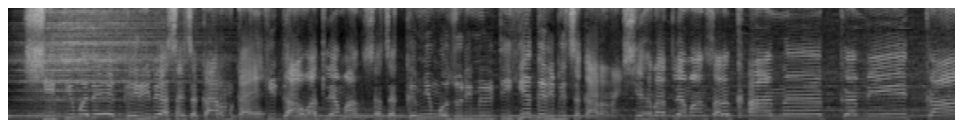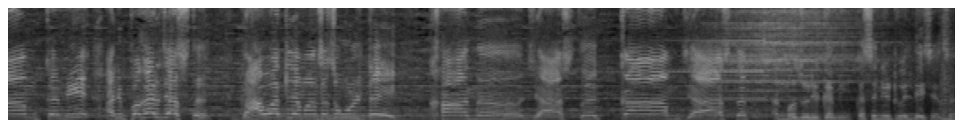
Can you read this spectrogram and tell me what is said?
शेतीमध्ये गरिबी असायचं कारण काय? की गावातल्या माणसाचं कमी मजुरी मिळते हे गरिबीचं कारण आहे. शहरातल्या माणसाला खाणं कमी काम कमी आणि पगार जास्त. गावातल्या माणसाचं उलट आहे. खाणं जास्त काम जास्त आणि मजुरी कमी. कसं नीट होईल देशाचं?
